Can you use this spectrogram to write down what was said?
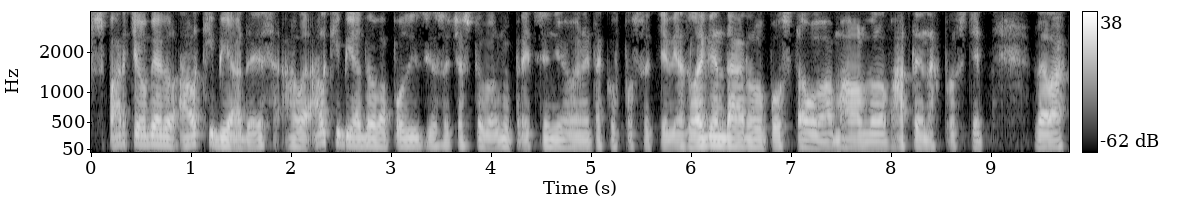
Sparte objavil Alkybiades, ale Alkybiadová pozícia sa často veľmi preceňuje, on je takou v podstate viac legendárnou postavou a mal v Atenách proste veľa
